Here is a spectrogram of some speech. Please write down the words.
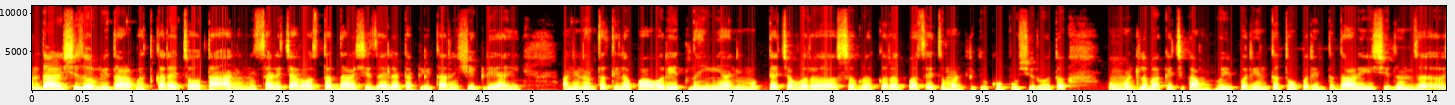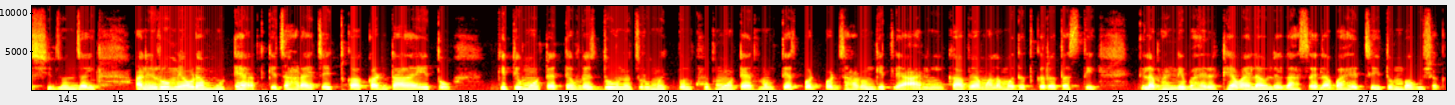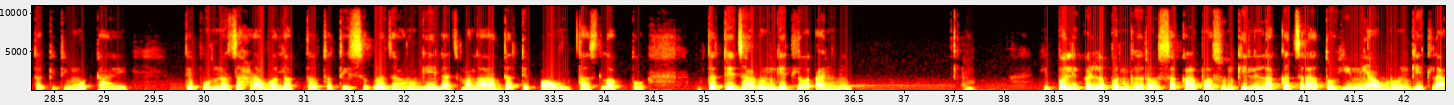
डाळ शिजवली डाळ भात करायचा होता. आणि मी साडेचार वाजता डाळ शिजायला टाकली कारण शेगडी आहे. आणि नंतर तिला पावर येत नाही. आणि मग त्याच्यावर सगळं करत बसायचं म्हटलं की खूप उशीर होतं. मग म्हटलं बाकीचे काम होईपर्यंत तोपर्यंत डाळी शिजून जा शिजून जाईल. आणि रूम एवढ्या मोठ्या की झाडायचा इतका कंटाळा येतो. किती मोठ्या आहेत तेवढ्याच दोनच रूम आहेत पण खूप मोठ्या आहेत. मग त्याच पटपट झाडून घेतल्या आणि काव्या मला मदत करत असते. तिला भांडी बाहेर ठेवायला लावले घासायला. बाहेरचंही इथून बघू शकता किती मोठं आहे. ते पूर्ण झाडावं लागतं. तर ते सगळं झाडून घ्यायलाच. मला अर्धा ते पाऊण तास लागतो. तर ते झाडून घेतलं आणि की पलीकडलं पण घर सकाळपासून केलेला कचरा तोही मी आवरून घेतला.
